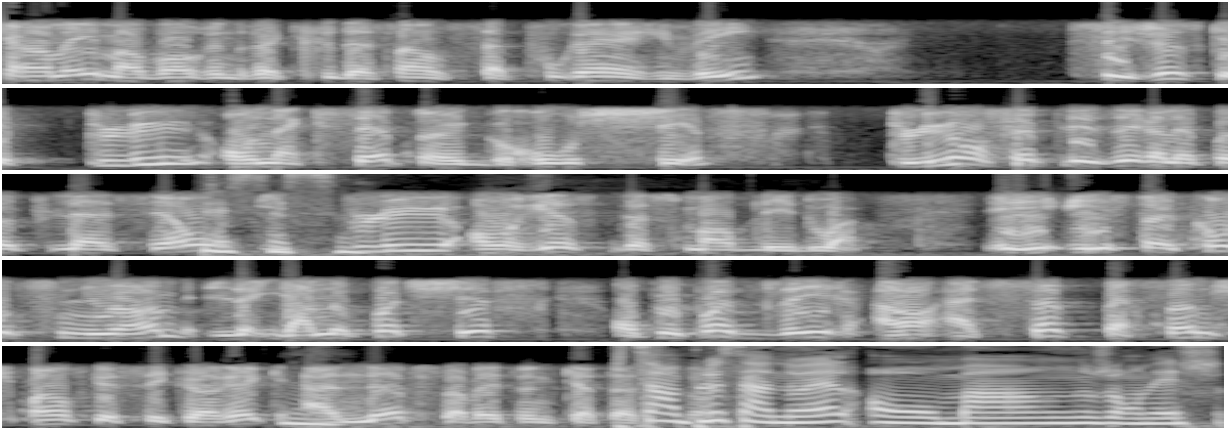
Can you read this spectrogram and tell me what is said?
quand même avoir une recrudescence. Ça pourrait arriver. C'est juste que plus on accepte un gros chiffre, plus on fait plaisir à la population, plus on risque de se mordre les doigts. Et, c'est un continuum. Il n'y en a pas de chiffre. On peut pas dire ah, à sept personnes, je pense que c'est correct. À neuf, ça va être une catastrophe. en plus, à Noël, on mange, on est,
